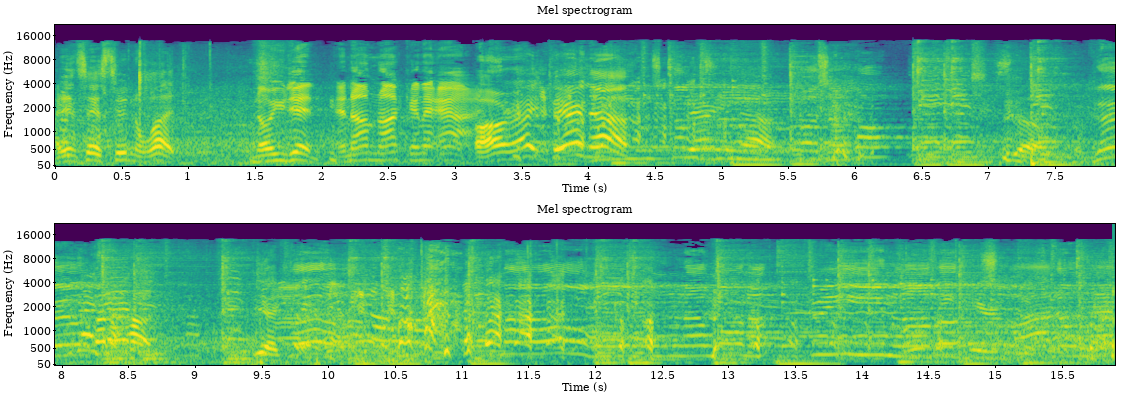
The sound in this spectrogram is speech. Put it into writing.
I didn't say a student of what. No, you didn't, and I'm not gonna ask. All right, fair enough. Fair enough. So, how about a hug? Yeah.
